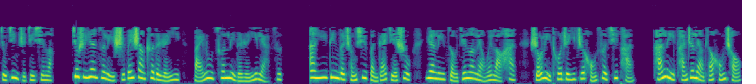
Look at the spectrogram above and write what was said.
就尽职尽心了。就是院子里石碑上刻的仁义，白鹿村里的仁义俩字。”按预定的程序本该结束，院里走进了两位老汉。手里托着一只红色漆盘，盘里盘着两条红绸。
